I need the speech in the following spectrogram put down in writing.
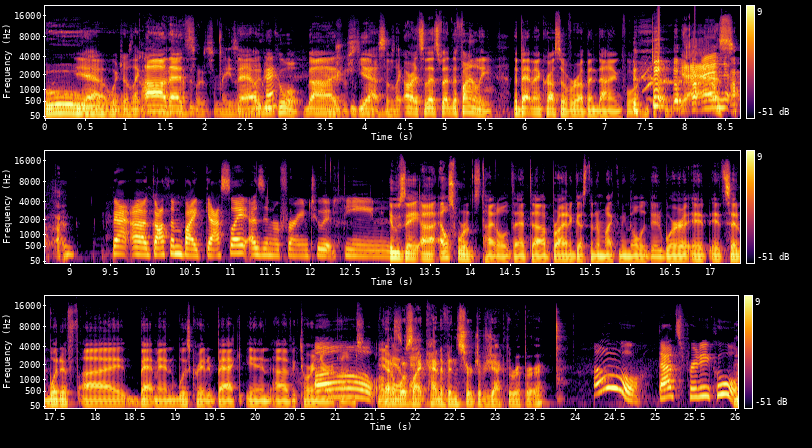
Ooh. Yeah, which I was like, Oh, "Oh, that's that's amazing. That would Okay. be cool." Uh, yes, I was like, "All right." So that's the finally the Batman crossover I've been dying for. and ba- uh, Gotham by Gaslight, as in referring to it being. It was a uh, Elseworlds title that uh, Brian Augustyn and Mike Mignola did, where it, it said, "What if uh, Batman was created back in uh, Victorian era times?" Oh, Yeah. and okay, was okay. like kind of in search of Jack the Ripper. Oh, that's pretty cool.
